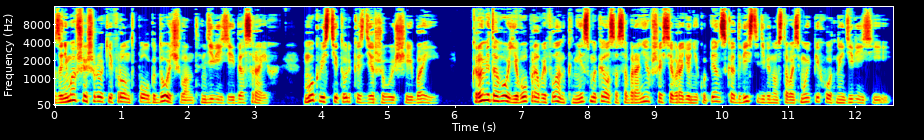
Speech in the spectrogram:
Занимавший широкий фронт полк Дойчланд дивизии Дасрайх мог вести только сдерживающие бои. Кроме того, его правый фланг не смыкался с оборонявшейся в районе Купянска 298-й пехотной дивизией.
